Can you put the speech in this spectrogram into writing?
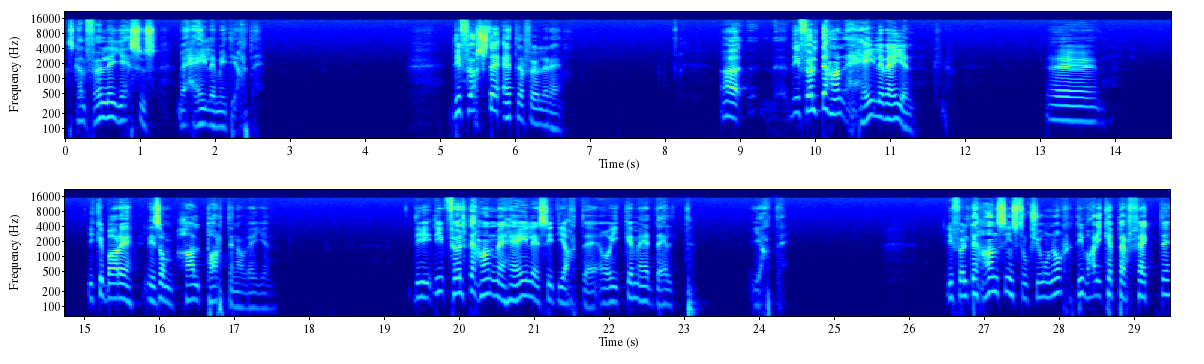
Jeg skal følge Jesus med hele mitt hjerte. De første etterfølgere Uh, de fulgte han hele veien. Uh, ikke bare liksom halvparten av veien. De, de fulgte han med hele sitt hjerte, og ikke med delt hjerte. De fulgte hans instruksjoner. De var ikke perfekte.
